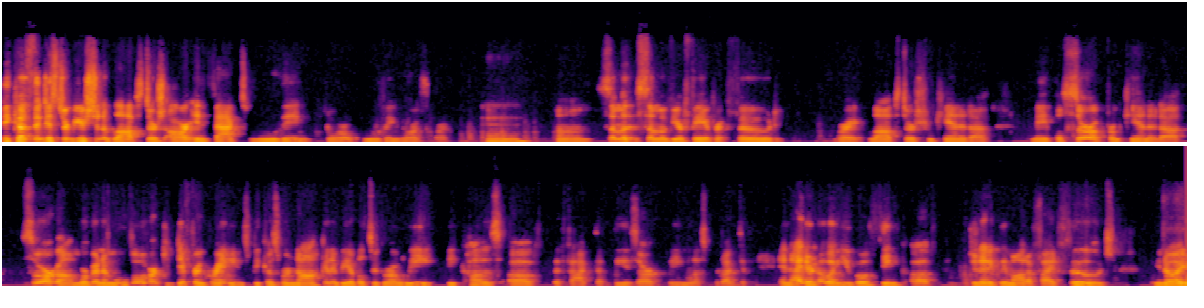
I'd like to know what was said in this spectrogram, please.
because the distribution of lobsters are in fact moving or moving northward. Mm. Um, some of some of your favorite food, right? Lobsters from Canada, maple syrup from Canada, sorghum. We're going to move over to different grains because we're not going to be able to grow wheat because of the fact that these are being less productive. And I don't know what you both think of genetically modified food. you know I think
